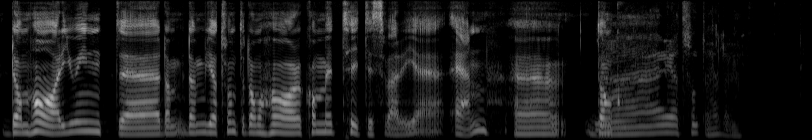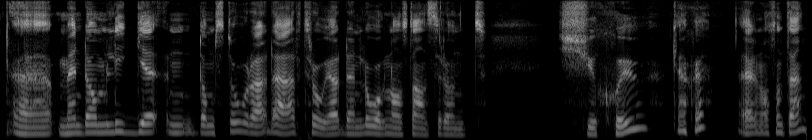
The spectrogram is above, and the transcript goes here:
de har ju inte, de, de, jag tror inte de har kommit hit till Sverige än. Eh, de, Nej, jag tror inte heller eh, men de ligger, de stora där tror jag, den låg någonstans runt 27 kanske, eller något sånt där.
